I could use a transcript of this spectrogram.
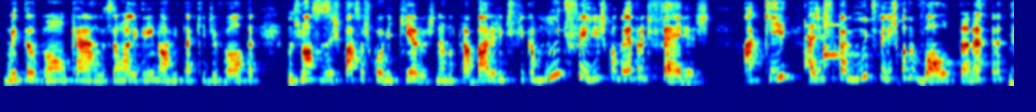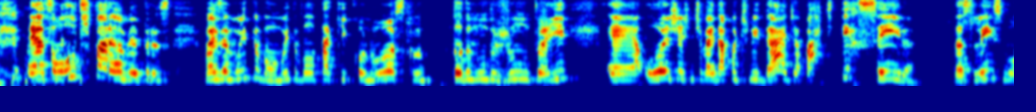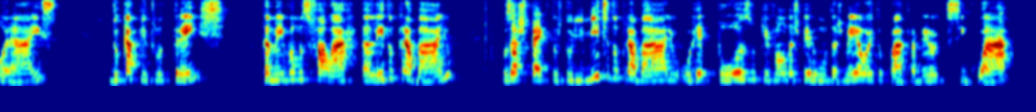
Muito bom, Carlos. É uma alegria enorme estar aqui de volta nos nossos espaços corriqueiros, né, no trabalho. A gente fica muito feliz quando entra de férias. Aqui a gente fica muito feliz quando volta, né? É, são outros parâmetros, mas é muito bom, muito bom estar aqui conosco, todo mundo junto aí. É, hoje a gente vai dar continuidade à parte terceira das leis morais, do capítulo 3, também vamos falar da lei do trabalho, os aspectos do limite do trabalho, o repouso, que vão das perguntas 684 a 685A.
